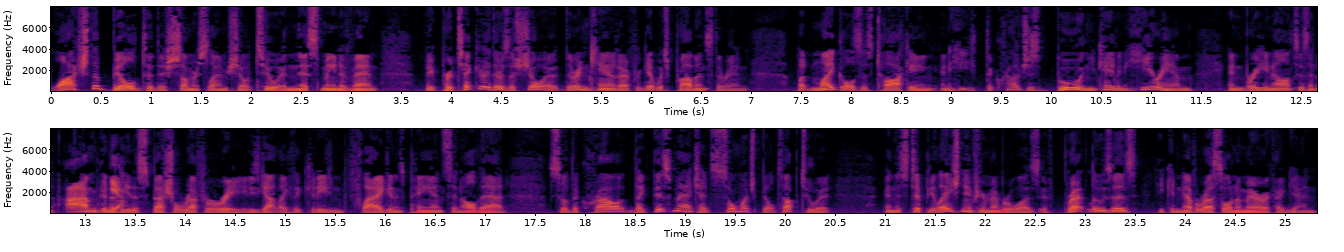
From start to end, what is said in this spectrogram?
watch the build to this SummerSlam show too. In this main event, like, particularly there's a show. uh, They're in Canada. I forget which province they're in, but Michaels is talking, and he the crowd's just booing. You can't even hear him, and he announces, "And I'm going to Yeah. be the special referee." And he's got like the Canadian flag in his pants and all that. So the crowd, like this match, had so much built up to it. And the stipulation, if you remember, was if Bret loses, he can never wrestle in America again.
